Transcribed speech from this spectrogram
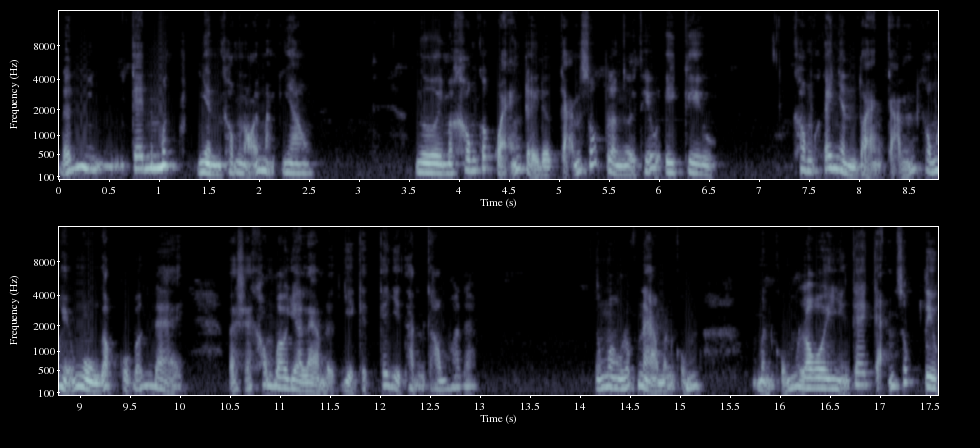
đến cái mức nhìn không nổi mặt nhau. Người mà không có quản trị được cảm xúc là người thiếu EQ không có cái nhìn toàn cảnh không hiểu nguồn gốc của vấn đề và sẽ không bao giờ làm được gì cái, cái gì thành công hết á. Đúng không? Lúc nào mình cũng mình cũng lôi những cái cảm xúc tiêu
